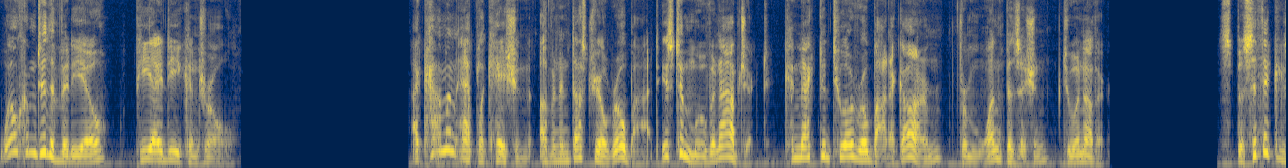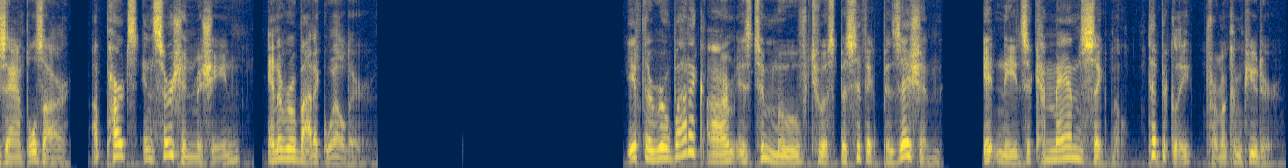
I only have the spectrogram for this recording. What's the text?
Welcome to the video, PID Control. A common application of an industrial robot is to move an object connected to a robotic arm from one position to another. Specific examples are a parts insertion machine and a robotic welder. If the robotic arm is to move to a specific position, it needs a command signal, typically from a computer.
